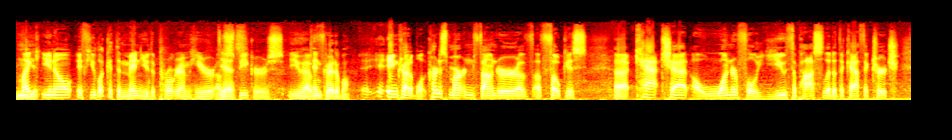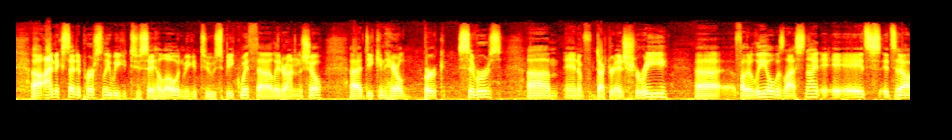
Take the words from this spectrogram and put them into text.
Mike, you know, if you look at the menu, the program here of Yes. speakers, you have Incredible. Incredible. Curtis Martin, founder of, of Focus, uh, Cat Chat, a wonderful youth apostolate of the Catholic Church. Uh, I'm excited personally. We get to say hello and we get to speak with uh, later on in the show uh, Deacon Harold Burke Sivers um, and of Dr. Ed Sri. Uh, Father Leo was last night. I- I- it's it's an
